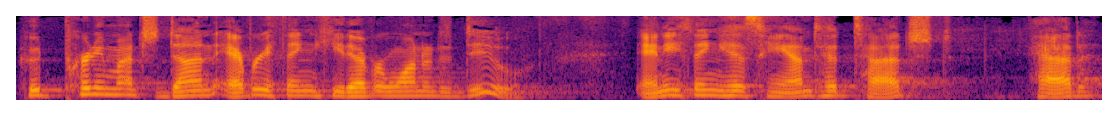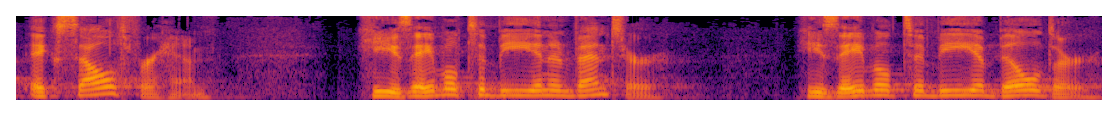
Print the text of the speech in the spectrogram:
who'd pretty much done everything he'd ever wanted to do. Anything his hand had touched had excelled for him. He's able to be an inventor, he's able to be a builder,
